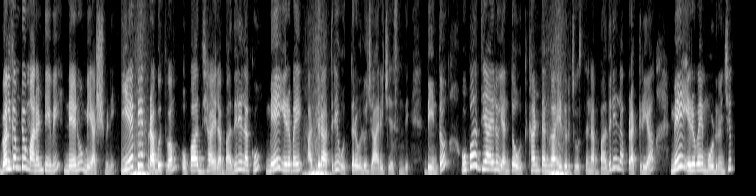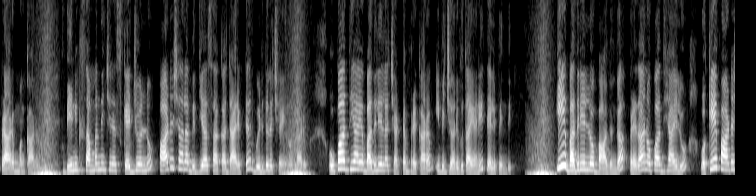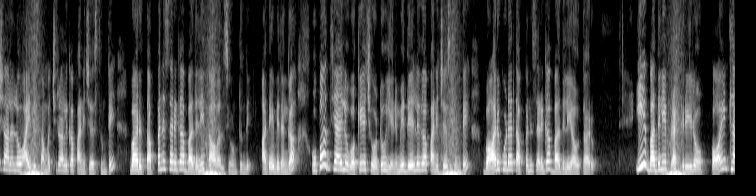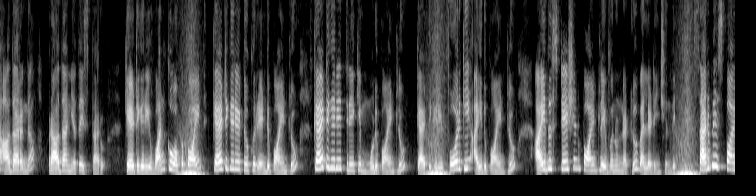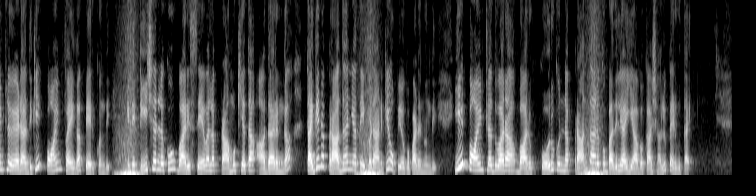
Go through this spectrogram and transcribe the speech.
Welcome to మనం TV. నేను మీ Ashwini. AP ప్రభుత్వం ఉపాధ్యాయుల బదిలీలకు మే ఇరవై అర్ధరాత్రి ఉత్తర్వులు జారీ చేసింది. దీంతో ఉపాధ్యాయులు ఎంతో ఉత్కంఠంగా ఎదురు చూస్తున్న బదిలీల ప్రక్రియ మే ఇరవై మూడు నుంచి ప్రారంభం కానుంది. దీనికి సంబంధించిన స్కెడ్యూల్ను పాఠశాల విద్యాశాఖ డైరెక్టర్ విడుదల చేయనున్నారు. ఉపాధ్యాయ బదిలీల చట్టం ప్రకారం ఇవి జరుగుతాయని తెలిపింది. ఈ బదిలీల్లో భాగంగా ప్రధానోపాధ్యాయులు ఒకే పాఠశాలలో ఐదు సంవత్సరాలుగా పనిచేస్తుంటే వారు తప్పనిసరిగా బదిలీ కావాల్సి ఉంటుంది. అదేవిధంగా ఉపాధ్యాయులు ఒకే చోటు ఎనిమిదేళ్ళుగా పనిచేస్తుంటే వారు కూడా తప్పనిసరిగా బదిలీ అవుతారు. ఈ బదిలీ ప్రక్రియలో పాయింట్ల ఆధారంగా ప్రాధాన్యత ఇస్తారు. కేటగిరీ వన్కు ఒక పాయింట్ కేటగిరీ టూకు రెండు పాయింట్లు కేటగిరీ త్రీకి మూడు పాయింట్లు కేటగిరీ ఫోర్కి ఐదు పాయింట్లు ఐదు స్టేషన్ పాయింట్లు ఇవ్వనున్నట్లు వెల్లడించింది. సర్వీస్ పాయింట్లు ఏడాదికి పాయింట్ ఫైవ్గా పేర్కొంది. ఇది టీచర్లకు వారి సేవల ప్రాముఖ్యత ఆధారంగా తగిన ప్రాధాన్యత ఇవ్వడానికి ఉపయోగపడనుంది. ఈ పాయింట్ల ద్వారా వారు కోరుకున్న ప్రాంతాలకు బదిలీ అయ్యే అవకాశాలు పెరుగుతాయి.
